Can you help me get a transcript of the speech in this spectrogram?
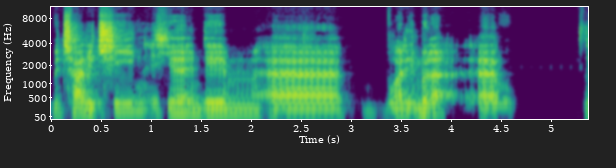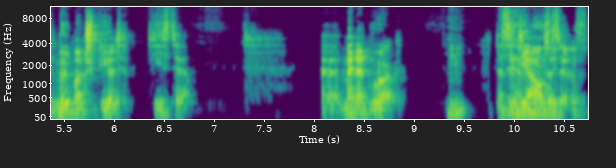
mit Charlie Sheen hier in dem, äh, wo er den, Müller, äh, den Müllmann spielt. Wie hieß der? Äh, Man at Work. Hm? Da sind die auch, das,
